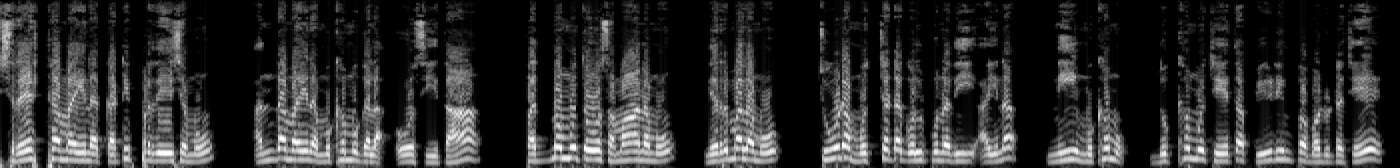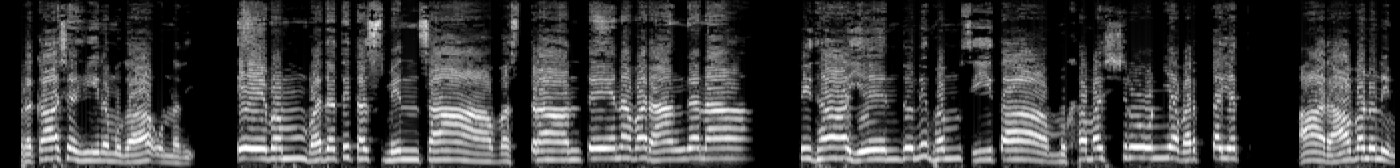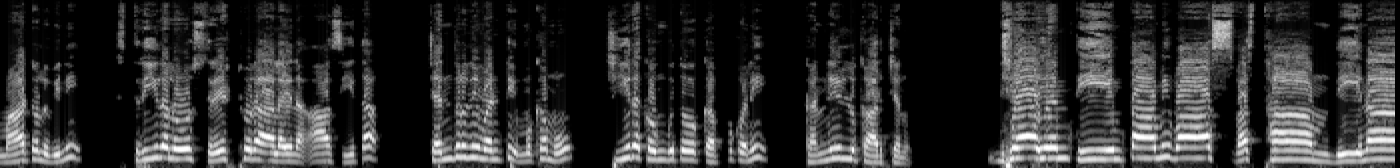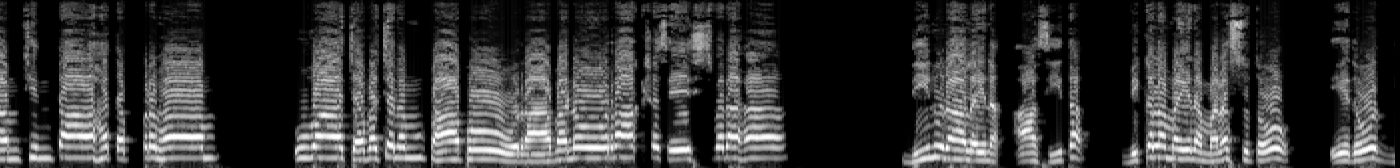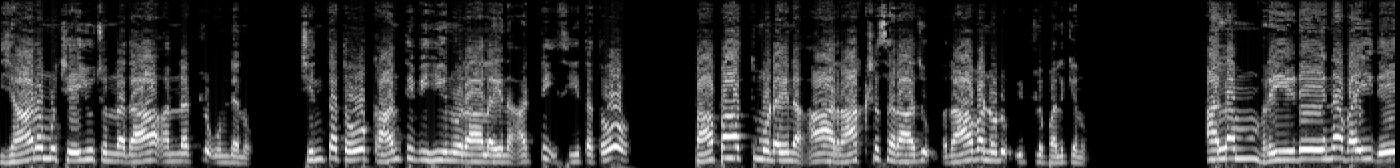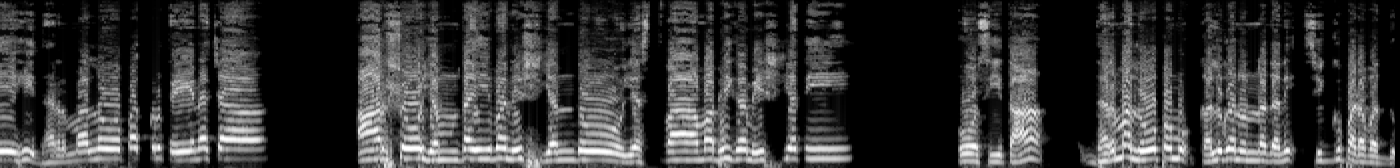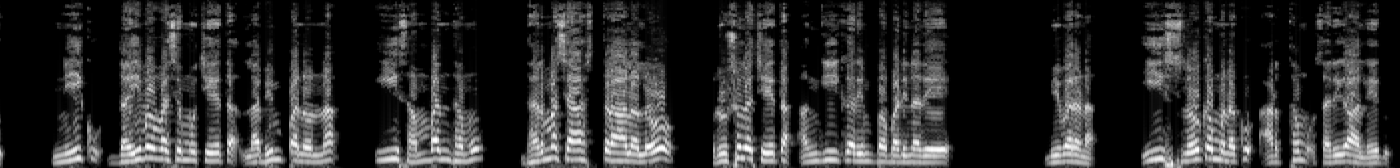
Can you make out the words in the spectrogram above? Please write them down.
శ్రేష్టమైన కటి ప్రదేశము అందమైన ముఖము గల ఓ సీత పద్మముతో సమానము నిర్మలము చూడ ముచ్చట గొల్పునది అయిన నీ ముఖము దుఃఖము చేత పీడింపబడుటచే ప్రకాశహీనముగా ఉన్నది. ఏవం వదతి తస్మిన్ సా వస్త్రాంతేన వరాంగనా పిధాయేందు నిభం సీతా ముఖమశ్రూణ్యవర్తయత్ ఆ రావణుని మాటలు విని స్త్రీలలో శ్రేష్ఠురాలైన ఆ సీత చంద్రుని వంటి ముఖము చీర కొంగుతో కప్పుకొని కన్నీళ్ళు కార్చెను. ధ్యాయంతీం తామివా స్వస్థాం దీనాం చింతాహత ప్రభాం ఉవాచ వచనం పాపో రావణో రాక్షసేశ్వర. దీనురాలైన ఆ సీత వికలమైన మనస్సుతో ఏదో ధ్యానము చేయుచున్నదా అన్నట్లు ఉండెను. చింతతో కాంతి విహీనురాలైన అట్టి సీతతో పాపాత్ముడైన ఆ రాక్షసరాజు రావణుడు ఇట్లు పలికెను. అలం వ్రీడేన వైదేహి ధర్మలోపకృతేన చ. ఆర్షోయం దైవ నిష్యందో యస్వామభిగమిష్యతి ఓ సీత ధర్మలోపము కలుగనున్నదని సిగ్గుపడవద్దు. నీకు దైవవశము చేత లభింపనున్న ఈ సంబంధము ధర్మశాస్త్రాలలో ఋషుల చేత అంగీకరింపబడినదే వివరణ. ఈ శ్లోకమునకు అర్థము సరిగా లేదు.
